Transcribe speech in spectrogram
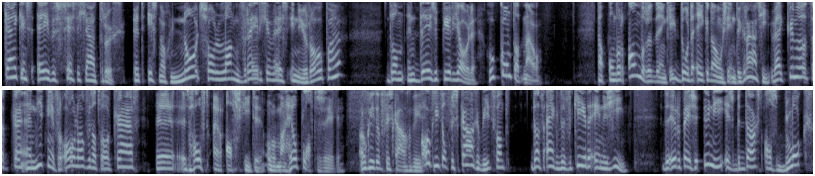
Kijk eens even 60 jaar terug. Het is nog nooit zo lang vrede geweest in Europa dan in deze periode. Hoe komt dat nou? Nou, onder andere denk ik door de economische integratie. Wij kunnen het er niet meer veroorloven dat we elkaar uh, het hoofd eraf schieten, om het maar heel plat te zeggen. Ook niet op fiscaal gebied? Ook niet op fiscaal gebied, want dat is eigenlijk de verkeerde energie. De Europese Unie is bedacht als blok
